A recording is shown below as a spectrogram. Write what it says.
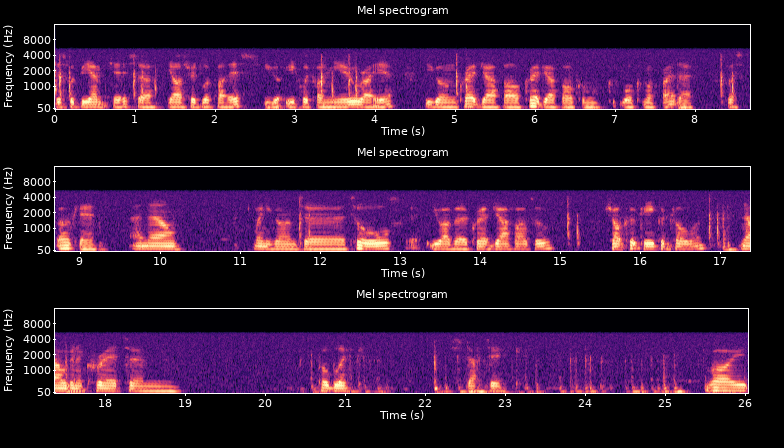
this would be empty, so yours should look like this. You go, you click on new right here, you go and create jar file, create jar file come, will come up right there. Press OK, and now when you go into tools, you have a create jar file tool shortcut key control one. Now we're going to create um, public static void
